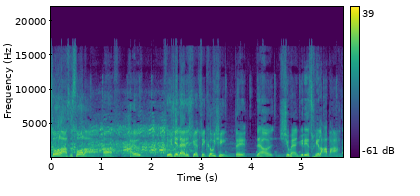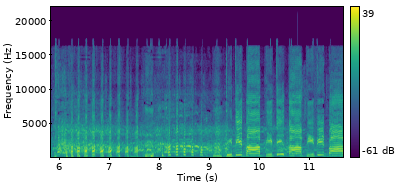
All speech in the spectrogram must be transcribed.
唢呐是唢呐啊，还有。有些男的喜欢吹口琴，对，然后喜欢女的吹喇叭，滴滴答，滴滴答，滴滴答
